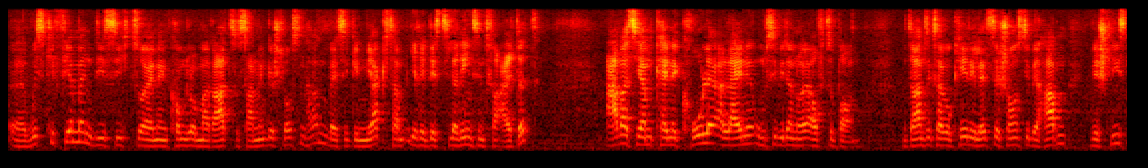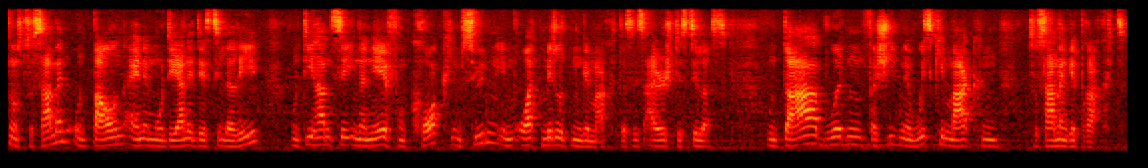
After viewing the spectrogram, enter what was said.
äh, Whiskyfirmen, die sich zu einem Konglomerat zusammengeschlossen haben, weil sie gemerkt haben, ihre Destillerien sind veraltet, aber sie haben keine Kohle alleine, um sie wieder neu aufzubauen. Und da haben sie gesagt, okay, die letzte Chance, die wir haben, wir schließen uns zusammen und bauen eine moderne Destillerie. Und die haben sie in der Nähe von Cork im Süden im Ort Middleton gemacht. Das ist Irish Distillers. Und da wurden verschiedene Whisky-Marken zusammengebracht.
